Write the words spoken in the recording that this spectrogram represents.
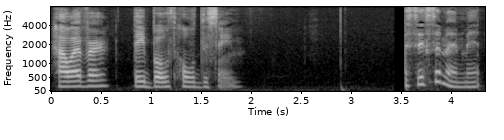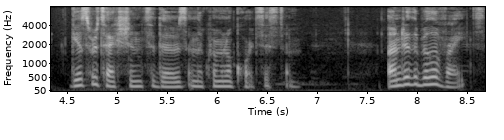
However, they both hold the same. The Sixth Amendment gives protection to those in the criminal court system. Under the Bill of Rights,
